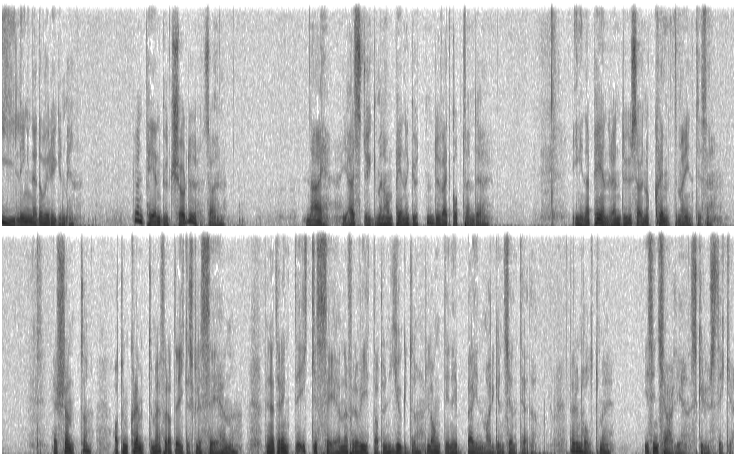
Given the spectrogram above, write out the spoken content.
iling nedover ryggen min. Du er en pen gutt sjøl, du, sa hun. Nei, jeg er stygg, men han pene gutten, du veit godt hvem det er. Ingen er penere enn du, sa hun og klemte meg inntil seg. Jeg skjønte at hun klemte meg for at jeg ikke skulle se henne, men jeg trengte ikke se henne for å vite at hun jugde, langt inn i beinmargen kjente jeg det, der hun holdt meg i sin kjærlige skrustikke.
